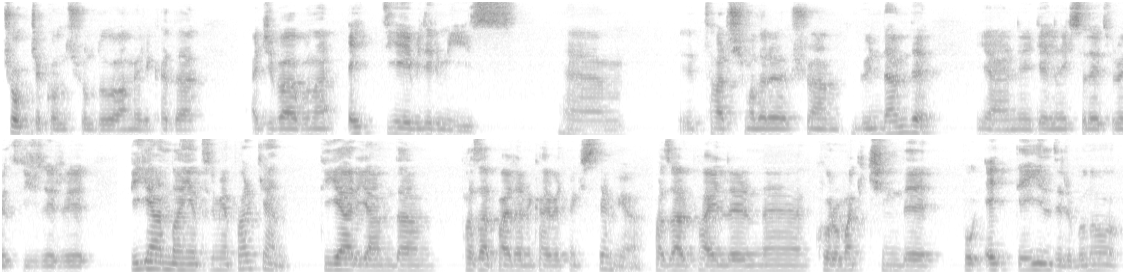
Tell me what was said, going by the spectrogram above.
çokça konuşulduğu Amerika'da acaba buna et diyebilir miyiz? E, tartışmaları şu an gündemde. Yani geleneksel et üreticileri bir yandan yatırım yaparken diğer yandan pazar paylarını kaybetmek istemiyor. Pazar paylarını korumak için de bu et değildir bunu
